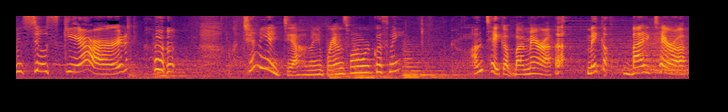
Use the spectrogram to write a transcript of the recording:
I'm so scared. Do you have any idea how many brands want to work with me? I'm Take Up by Mara, Makeup by Tara,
